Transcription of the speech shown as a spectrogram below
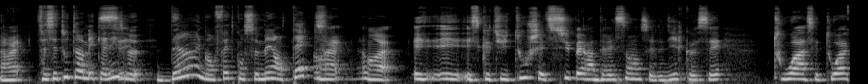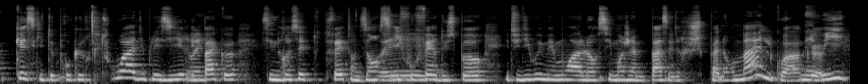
Ouais. Ça, c'est tout un mécanisme dingue en fait qu'on se met en tête. Ouais, ouais. Et, et- et ce que tu touches est super intéressant, c'est de dire que c'est toi, c'est toi, qu'est-ce qui te procure toi du plaisir et pas que c'est une recette toute faite en disant Oui. il faut faire du sport et tu dis oui mais moi alors si moi j'aime pas ça veut dire que je suis pas normale quoi. Mais que- oui.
